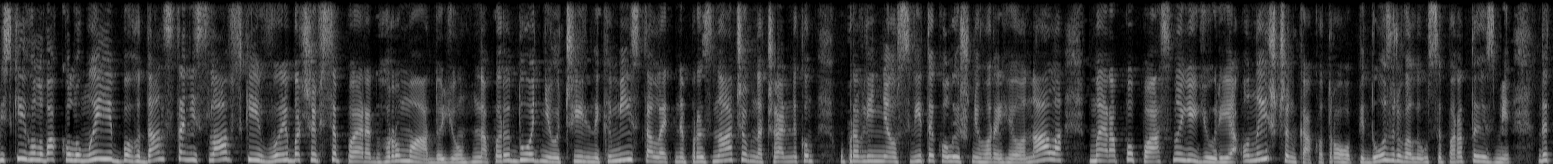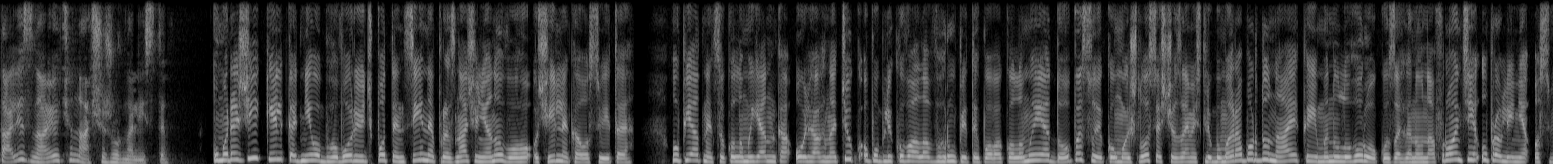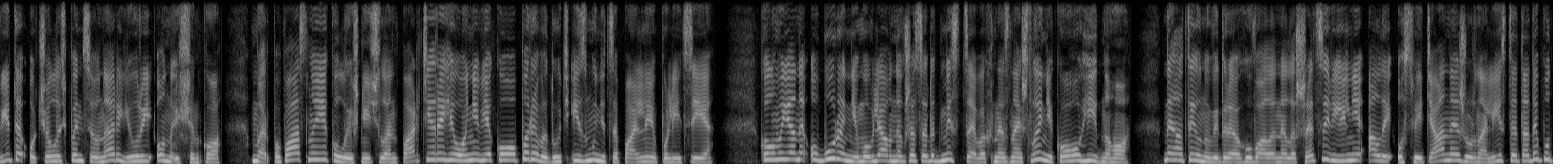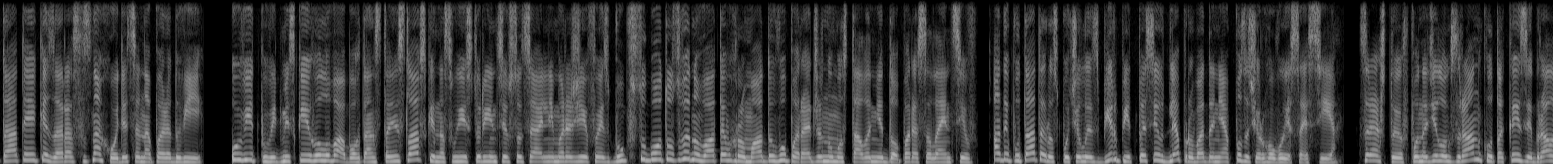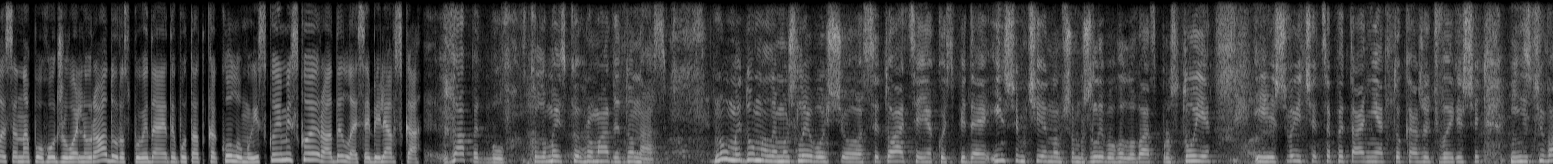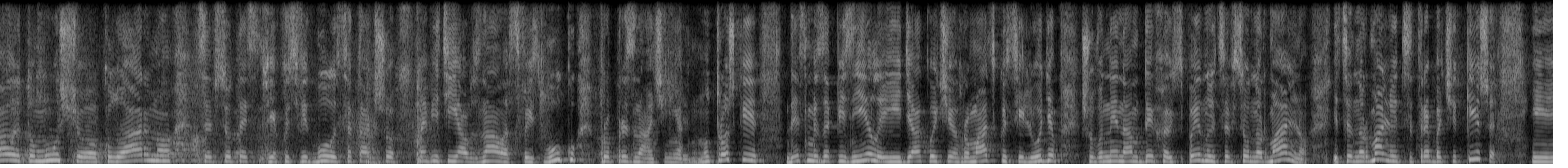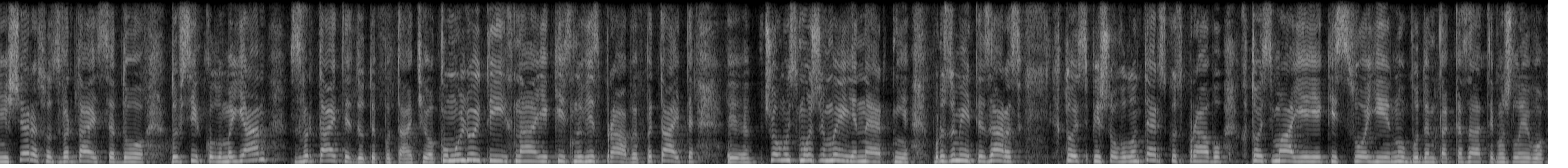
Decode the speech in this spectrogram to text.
Міський голова Коломиї Богдан Станіславський вибачився перед громадою. Напередодні очільник міста ледь не призначив начальником управління освіти колишнього регіонала мера Попасної Юрія Онищенка, котрого підозрювали у сепаратизмі. Деталі знають наші журналісти. У мережі кілька днів обговорюють потенційне призначення нового очільника освіти. У п'ятницю коломиянка Ольга Гнатюк опублікувала в групі Типова Коломия допис, у якому йшлося, що замість Любомира Бордуна, який минулого року загинув на фронті, управління освіти очолить пенсіонер Юрій Онищенко, мер Попасної, колишній член партії регіонів, якого переведуть із муніципальної поліції. Коломияни обурені, мовляв, невже серед місцевих не знайшли нікого гідного. Негативно відреагували не лише цивільні, але й освітяни, журналісти та депутати, які зараз знаходяться на передовій. У відповідь міський голова Богдан Станіславський на своїй сторінці в соціальній мережі Фейсбук в суботу звинуватив громаду в упередженому ставленні до переселенців. А депутати розпочали збір підписів для проведення позачергової сесії. Зрештою, в понеділок зранку таки зібралися на погоджувальну раду, розповідає депутатка Коломийської міської ради Леся Білявська. Запит був Коломийської громади до нас. Ну, ми думали, можливо, що ситуація якось піде іншим чином, що можливо голова спростує і швидше це питання, як то кажуть, вирішить. Ініціювали тому, що кулуарно це все десь якось відбулося так, що навіть я знала з Фейсбуку про призначення. Ну трошки десь ми запізніли, і дякуючи громадськості людям, що вони нам дихають спину, і це все нормально. І це нормально, і це треба чіткіше. І ще раз от звертаюся до, до всіх коломиян, звертайте до депутатів, акумулюйте їх на якісь нові справи, питайте, е, в чомусь може ми інертні. Розумієте, зараз хтось пішов волонтерську справу, хтось має якісь свої, ну будемо так казати, можливо.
